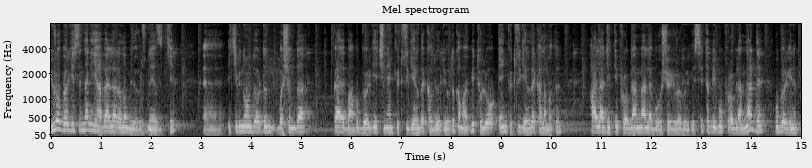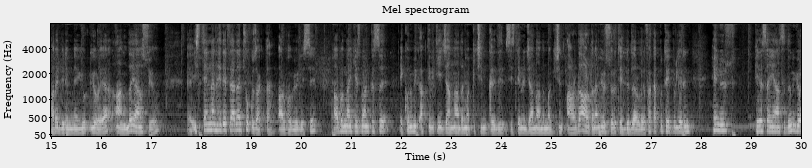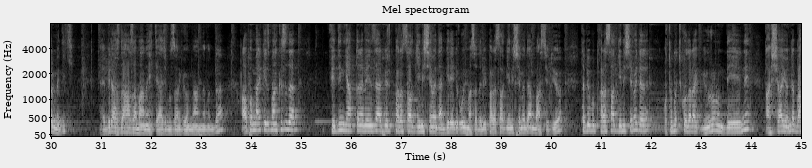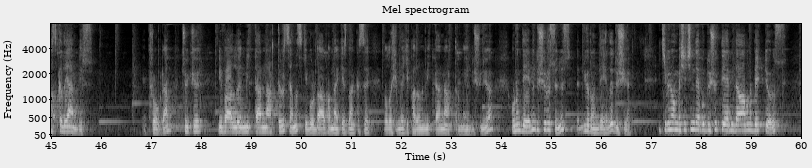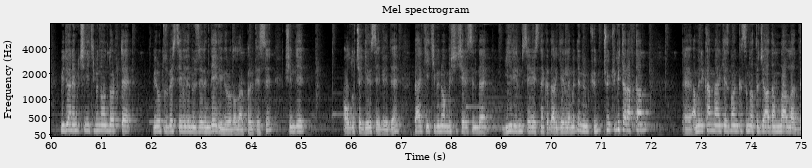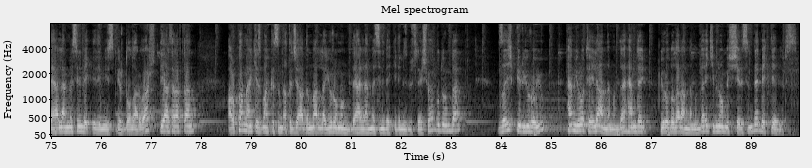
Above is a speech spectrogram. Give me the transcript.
Euro bölgesinden iyi haberler alamıyoruz ne yazık ki. Ee, 2014'ün başında galiba bu bölge için en kötüsü geride kalıyor diyorduk ama bir türlü o en kötüsü geride kalamadı. Hala ciddi problemlerle boğuşuyor Euro bölgesi. Tabii bu problemler de bu bölgenin para birimine Euro'ya anında yansıyor. E, İstenilen hedeflerden çok uzakta Avrupa bölgesi. Avrupa Merkez Bankası ekonomik aktiviteyi canlandırmak için, kredi sistemini canlandırmak için ardı ardına bir sürü tedbirler alıyor. Fakat bu tedbirlerin henüz piyasaya yansıdığını görmedik. E, Biraz daha zamana ihtiyacımız var görme anlamında. Avrupa Merkez Bankası da Fed'in yaptığına benzer bir parasal genişlemeden, birebir uymasa da bir parasal genişlemeden bahsediyor. Tabii bu parasal genişleme de otomatik olarak Euro'nun değerini aşağı yönde baskılayan bir program. Çünkü bir varlığın miktarını arttırırsanız ki burada Avrupa Merkez Bankası dolaşımdaki paranın miktarını arttırmayı düşünüyor. Bunun değerini düşürürsünüz. Euro'nun değeri de düşüyor. 2015 için de bu düşük değerin devamını bekliyoruz. Bir dönem için 2014'te 1.35 seviyelerin üzerindeydi Euro dolar paritesi. Şimdi oldukça geri seviyede. Belki 2015 içerisinde 1.20 seviyesine kadar gerileme de mümkün. Çünkü bir taraftan e, Amerikan Merkez Bankası'nın atacağı adımlarla değerlenmesini beklediğimiz bir dolar var. Diğer taraftan Avrupa Merkez Bankası'nın atacağı adımlarla Euro'nun değerlenmesini beklediğimiz bir süreç var. Bu durumda zayıf bir Euro'yu hem Euro TL anlamında hem de Euro dolar anlamında 2015 içerisinde bekleyebiliriz.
